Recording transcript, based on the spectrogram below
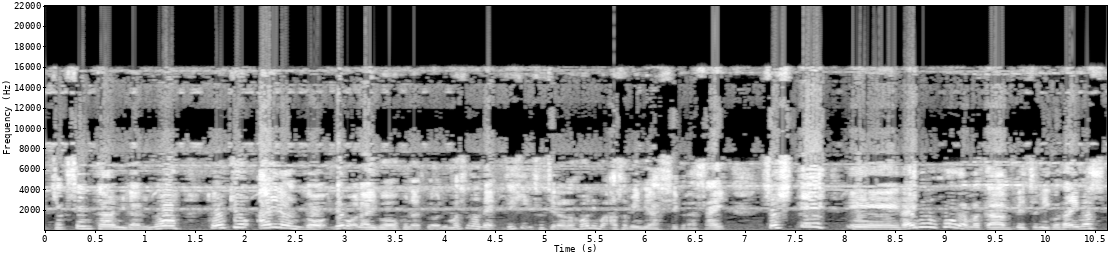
橋客船ターミナルの東京アイランドでもライブを行っておりますので、ぜひそちらの方にも遊びにいらしてください。そして、えーライブの方がまた別にございます。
